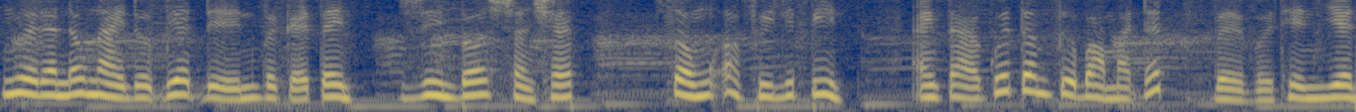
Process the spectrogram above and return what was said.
Người đàn ông này được biết đến với cái tên Gilbert Sanchez, sống ở Philippines. Anh ta quyết tâm từ bỏ mặt đất về với thiên nhiên,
